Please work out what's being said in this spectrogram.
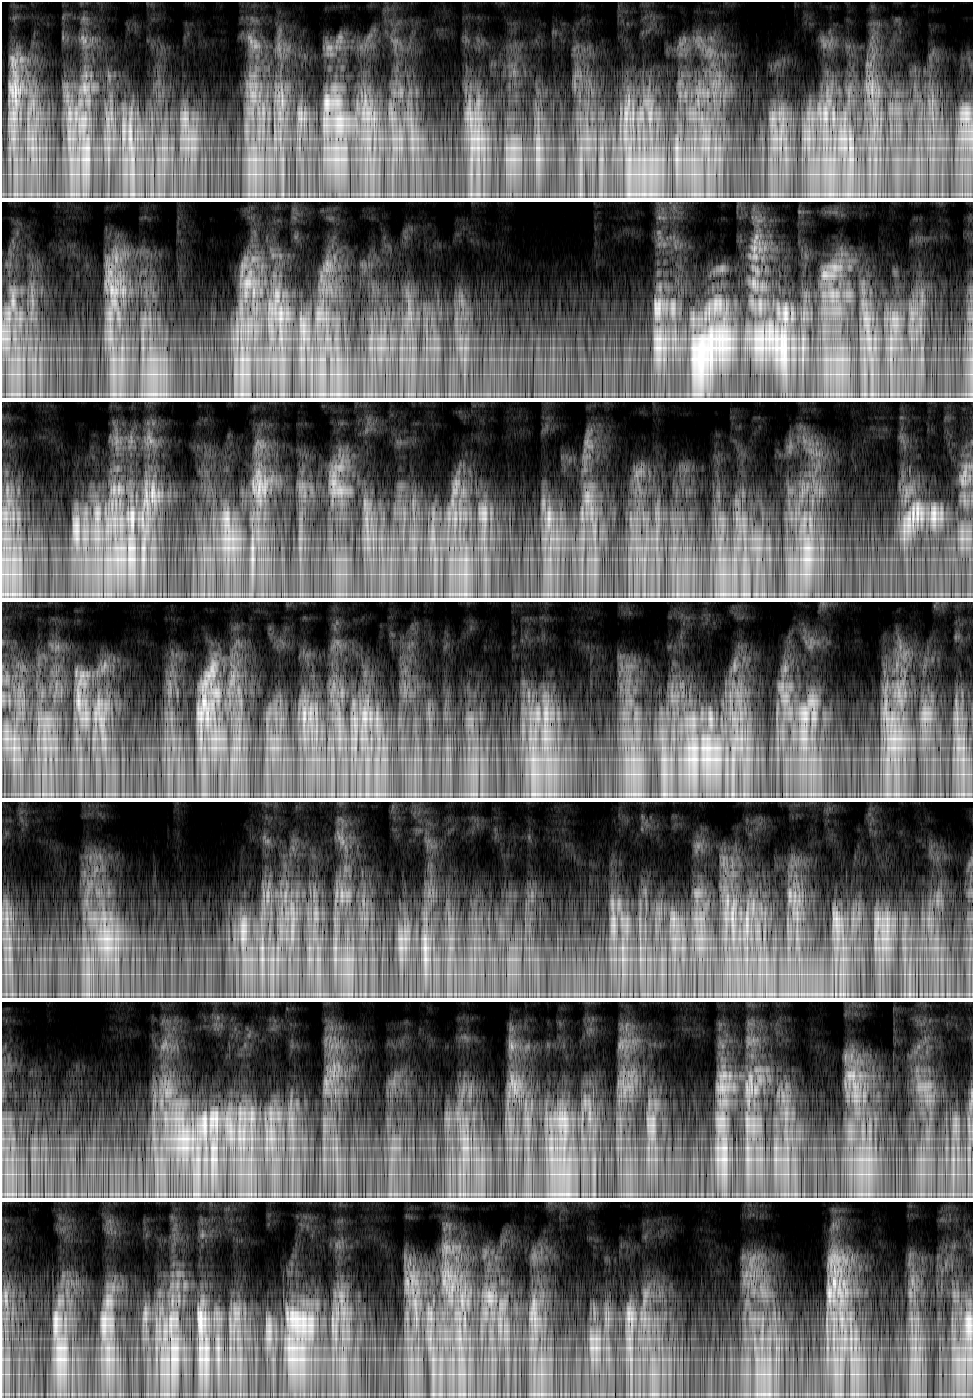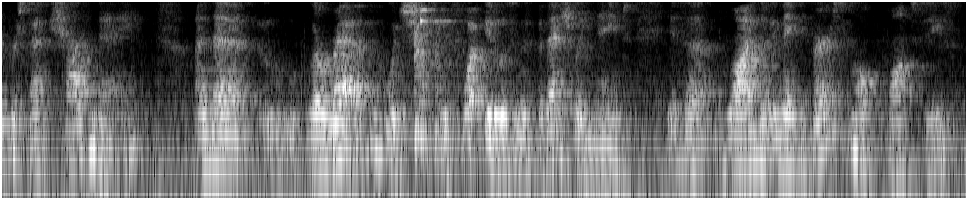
bubbly. And that's what we've done. We've handled our fruit very, very gently. And the classic um, Domaine Carneros Brut, either in the white label or the blue label, are um, my go-to wine on a regular basis. So time moved on a little bit, and we remember that uh, request of Claude Taittinger that he wanted a great Blanc de Blanc from Domaine Carneros. And we did trials on that over uh, four or five years. Little by little, we tried different things. And in um, 91, four years from our first vintage, um, we sent over some samples to Champagne Taittinger. We said, what do you think of these? Are, are we getting close to what you would consider a fine Blanc de? And I immediately received a fax back then. That was the new thing, faxes. Fax back and um, I, he said, Yes, yes. It's the next vintage is equally as good. Uh, we'll have our very first Super Cuvée um, from um, 100% Chardonnay, and then Le Rêve, which is what it was eventually named, is a wine that we make in very small quantities.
